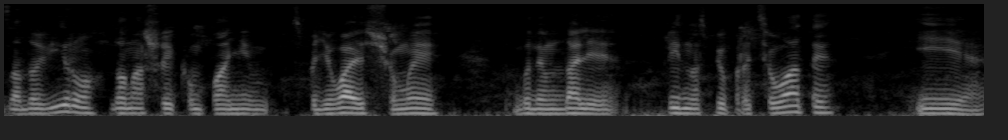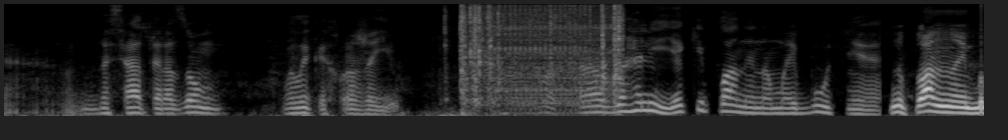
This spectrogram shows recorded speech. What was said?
за довіру до нашої компанії. Сподіваюсь, що ми будемо далі плідно співпрацювати і досягати разом великих врожаїв. А взагалі, які плани на майбутнє? Ну, план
